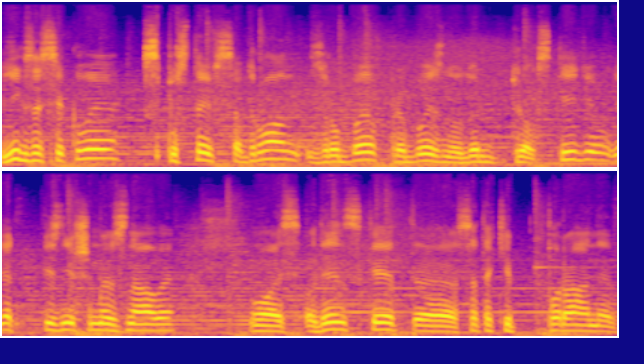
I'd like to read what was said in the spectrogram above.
Їх засікли, спустився дрон, зробив приблизно до трьох скидів, як пізніше ми знали. Ось один скид е, все-таки поранив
